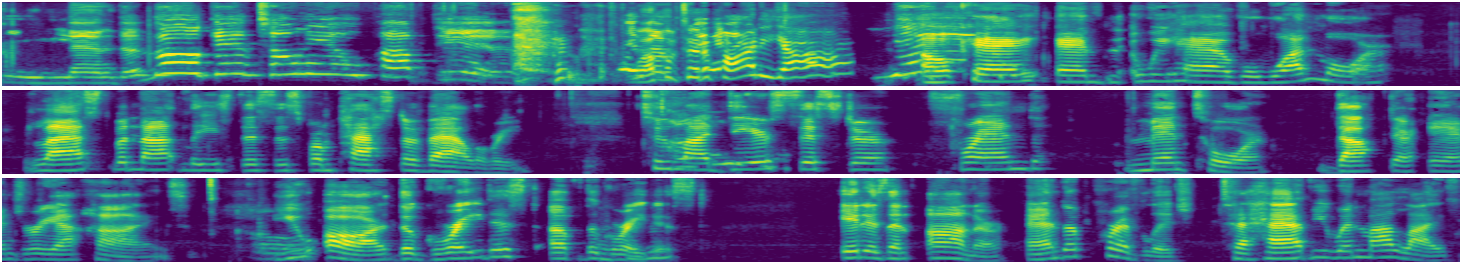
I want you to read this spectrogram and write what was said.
you, Linda. Look, Antonio popped in. And Welcome to the party, y'all. Yeah. Okay, and we have one more. Last but not least, this is from Pastor Valerie. To my Oh. dear sister, friend, mentor, Dr. Andrea Hines. Oh, You are the greatest of the Mhm. greatest. It is an honor and a privilege to have you in my life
